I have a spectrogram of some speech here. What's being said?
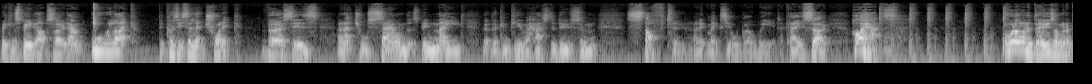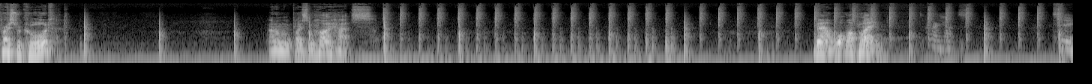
We can speed it up, slow it down, all we like because it's electronic versus an actual sound that's been made that the computer has to do some stuff to, and it makes it all go weird. Okay, so hi hats. All I'm going to do is I'm going to press record and I'm going to play some hi hats. Now, what am I playing? Hi-hats. Two,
